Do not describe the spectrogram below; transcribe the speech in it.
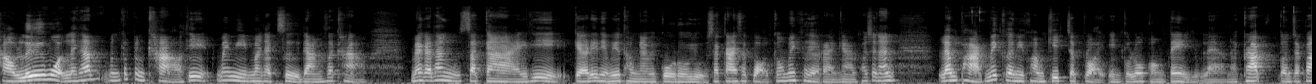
ข่าวลือหมดเลยครับมันก็เป็นข่าวที่ไม่มีมาจากสื่อดังสักข่าว แม้กระทั่งสกายที่แกรี่เนวิลทำงานเป็นกูรูอยู่สกายสปอร์ตก็ไม่เคยรายงาน เพราะฉะนั้น แลมพาร์ดไม่เคยมีความคิดจะปล่อยเอ็นโกโลกองเต้อยู่แล้วนะครับก่อนจะไป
